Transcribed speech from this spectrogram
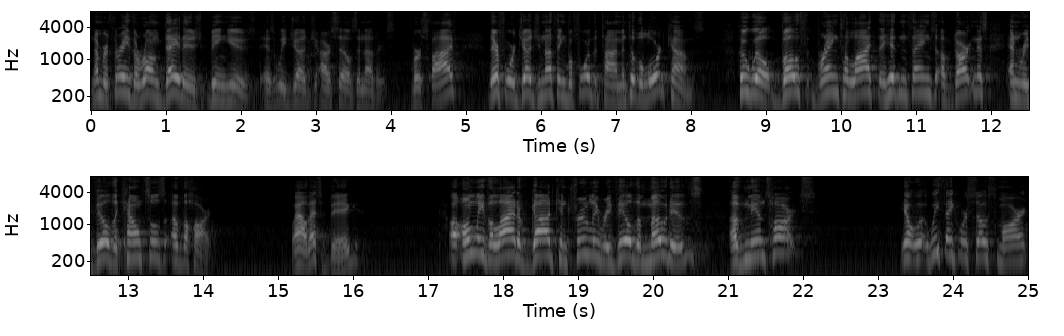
Number three, the wrong data is being used as we judge ourselves and others. Verse 5 Therefore, judge nothing before the time until the Lord comes, who will both bring to light the hidden things of darkness and reveal the counsels of the heart. Wow, that's big. Uh, only the light of God can truly reveal the motives of men's hearts. You know, we think we're so smart,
